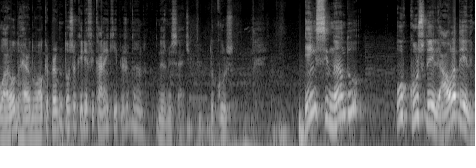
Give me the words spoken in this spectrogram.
o Haroldo, Harold Walker, perguntou se eu queria ficar na equipe ajudando, em 2007, do curso. Ensinando o curso dele, a aula dele.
